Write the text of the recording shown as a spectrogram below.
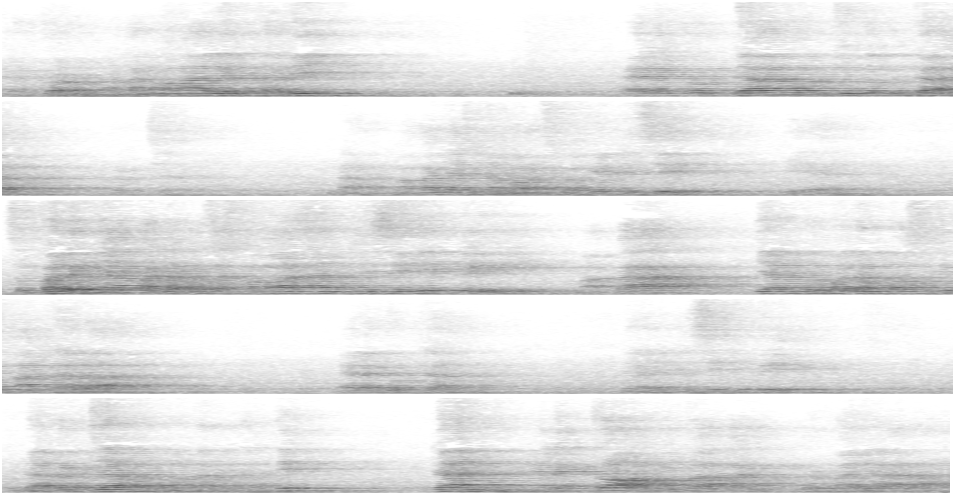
Elektron akan mengalir dari elektroda menuju ke benda kerja. Nah, makanya dinamakan sebagai DCEN. Sebaliknya pada proses pemanasan DCEP, maka yang bermuatan positif adalah elektroda, ya DCEP, benda kerja bermuatan negatif, dan elektron itu akan berbalik arah,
